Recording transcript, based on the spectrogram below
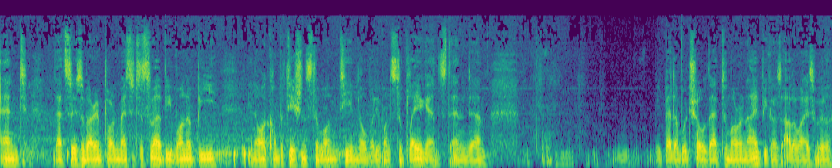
And that's a very important message as well. We want to be in all competitions the one team nobody wants to play against. And um, we better would show that tomorrow night because otherwise we'll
